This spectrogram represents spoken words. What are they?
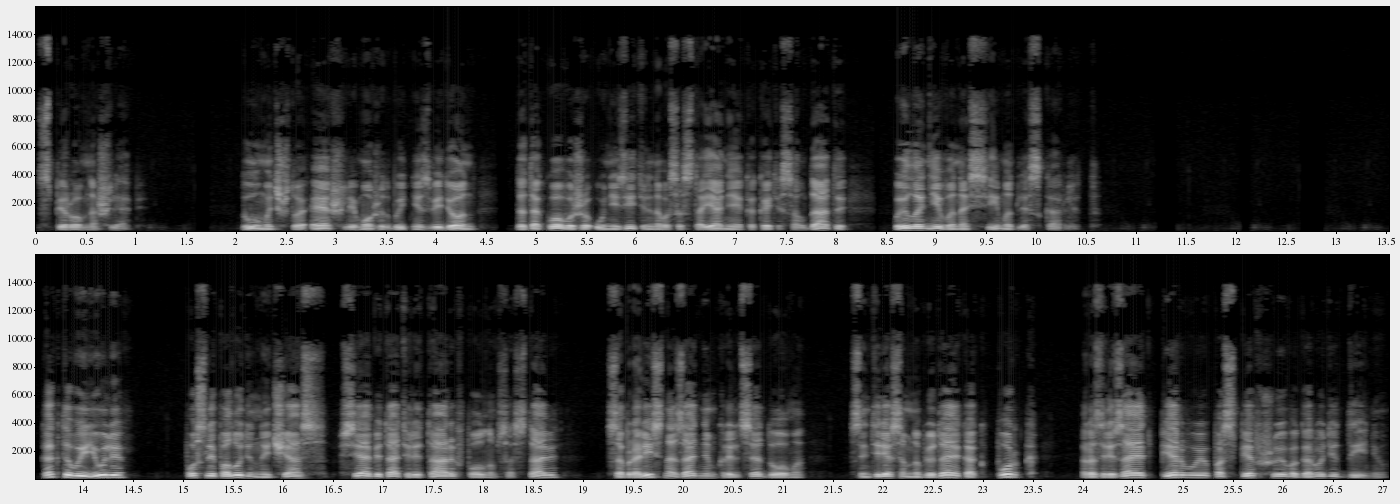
с пером на шляпе. Думать, что Эшли может быть низведен до такого же унизительного состояния, как эти солдаты, было невыносимо для Скарлетт. Как-то в июле, после полуденный час, все обитатели Тары в полном составе собрались на заднем крыльце дома, с интересом наблюдая, как Порк разрезает первую поспевшую в огороде дыню.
